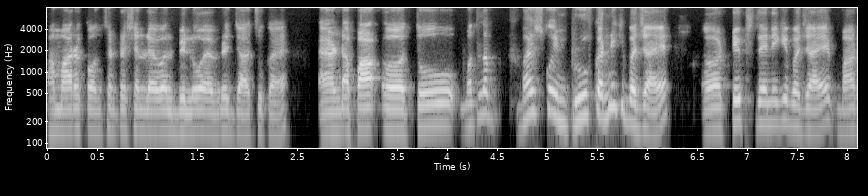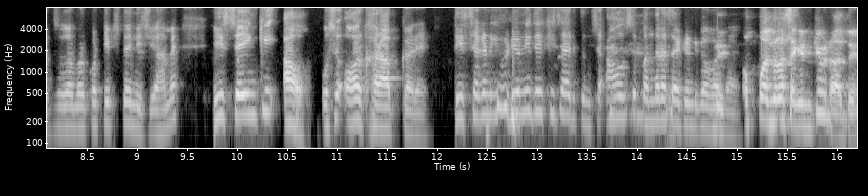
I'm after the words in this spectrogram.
हमारा कंसंट्रेशन लेवल बिलो एवरेज जा चुका है एंड तो मतलब भाई इसको इम्प्रूव करने की बजाय टिप्स देने की बजाय, मार्क जुकरबर्ग को टिप्स देनी चाहिए हमें। ही सेइंग कि आओ, उसे और खराब करें। तीस सेकंड की वीडियो नहीं देखी जा रही तुमसे आओ उसे पंद्रह सेकंड का बनाए और पंद्रह सेकंड क्यों बनाते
